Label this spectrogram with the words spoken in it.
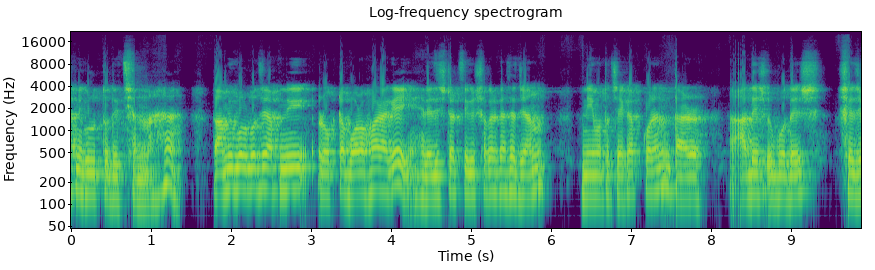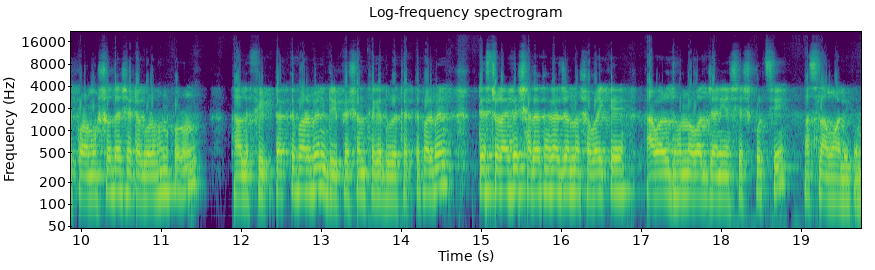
আপনি গুরুত্ব দিচ্ছেন না হ্যাঁ? তো আমি বলব যে আপনি রোগটা বড় হওয়ার আগেই রেজিস্টার্ড চিকিৎসকের কাছে যান, নিয়মিত চেক আপ করেন, তার আদেশ, উপদেশ, সে যে পরামর্শ দেয় সেটা গ্রহণ করুন। তাহলে ফিট থাকতে পারবেন ডিপ্রেশন থেকে দূরে থাকতে পারবেন। টেস্ট লাইফের সাথে থাকার জন্য সবাইকে আবারও ধন্যবাদ জানিয়ে শেষ করছি। আসসালামু আলাইকুম।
